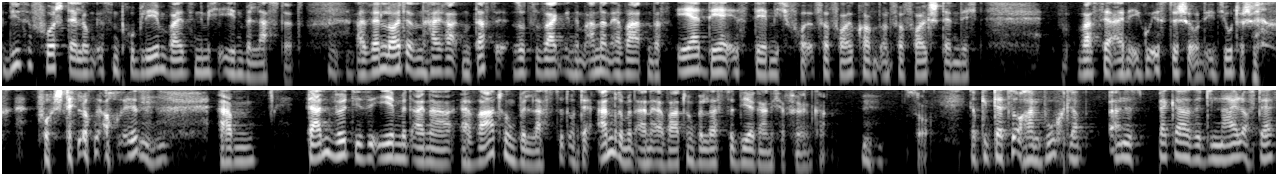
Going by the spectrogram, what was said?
diese Vorstellung ist ein Problem, weil sie nämlich Ehen belastet. Mhm. Also wenn Leute dann heiraten und das sozusagen in dem anderen erwarten, dass er der ist, der mich vervollkommt und vervollständigt, was ja eine egoistische und idiotische Vorstellung auch ist, mhm. ähm, dann wird diese Ehe mit einer Erwartung belastet und der andere mit einer Erwartung belastet, die er gar nicht erfüllen kann. So. Ich glaube, gibt dazu auch ein Buch, ich glaube, Ernest Becker, The Denial of Death,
